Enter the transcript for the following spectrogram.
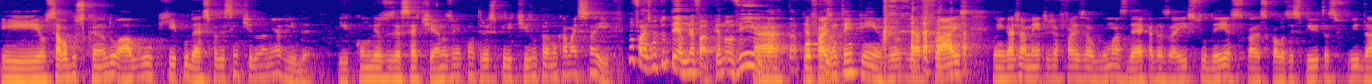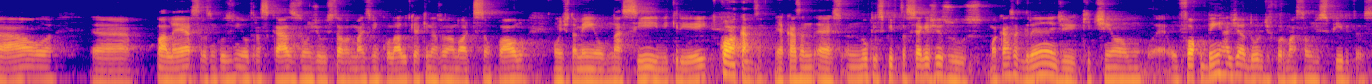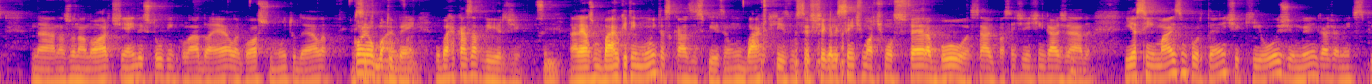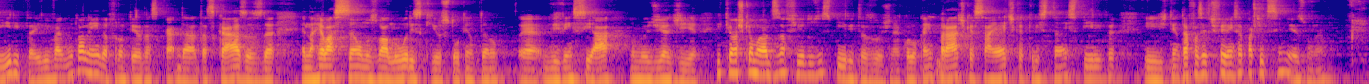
E eu estava buscando algo que pudesse fazer sentido na minha vida. E com meus 17 anos eu encontrei o Espiritismo para nunca mais sair. Não faz muito tempo, né, Fábio? Porque é novinho, Ah, tá, tá já pouco faz tempo. um tempinho, viu? Já faz, o engajamento já faz algumas décadas aí. Estudei as escolas- escolas espíritas, fui dar aula, eh, palestras, inclusive em outras casas onde eu estava mais vinculado, que é aqui na Zona Norte de São Paulo, onde também eu nasci e me criei. Qual a casa? Minha casa é Núcleo Espírita Segue a Jesus, uma casa grande que tinha um, é, um foco bem radiador de formação de espíritas na, na Zona Norte e ainda estou vinculado a ela, gosto muito dela, me Qual é o muito bairro, bem. O bairro é Casa Verde. Sim. Aliás, um bairro que tem muitas casas espíritas, um bairro que você chega ali e sente uma atmosfera boa, sabe? Bastante gente engajada. E assim, mais importante que hoje o meu engajamento espírita, ele vai muito além da fronteira das, da- das casas, da, é na relação, nos valores que eu estou tentando é, vivenciar no meu dia a dia. E que eu acho que é o maior desafio dos espíritas hoje, né? Colocar em prática essa ética cristã espírita e tentar fazer diferença a partir de si mesmo, né?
